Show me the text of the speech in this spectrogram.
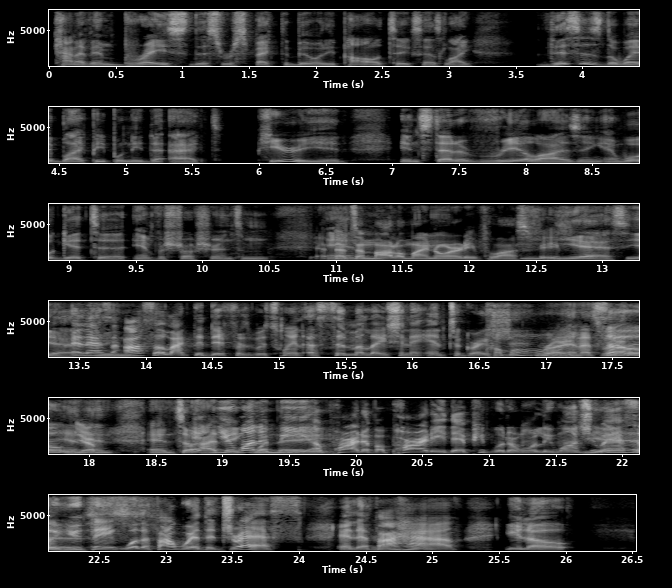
kind of embraced this respectability politics as like this is the way black people need to act period instead of realizing and we'll get to infrastructure and some Yeah, that's a model minority philosophy. yes yeah and that's I mean, also like the difference between assimilation and integration. come on Right. and that's what So- i'm saying Yep. and, and so i you want to be they- a part of a party that people don't really want you at. So you think, well, if I wear the dress and if I Mhm. have, you know,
